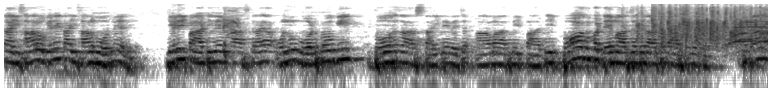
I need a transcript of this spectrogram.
2.5 ਸਾਲ ਹੋ ਗਏ ਨੇ 2.5 ਸਾਲ ਹੋਰ ਨੇ ਅਜੇ। ਜਿਹੜੀ ਪਾਰਟੀ ਨੇ ਵਿਕਾਸ ਕਰਾਇਆ ਉਹਨੂੰ ਵੋਟ ਪਊਗੀ। 2027 ਦੇ ਵਿੱਚ ਆਮ ਆਦਮੀ ਪਾਰਟੀ ਬਹੁਤ ਵੱਡੇ ਮਾਰਜਨ ਦੇ ਨਾਲ ਸਰਕਾਰ ਦੇ ਵਿੱਚ ਜਿਤਾਣਾ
